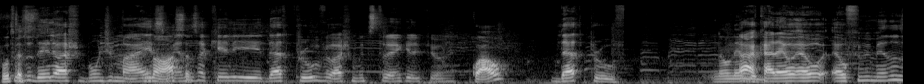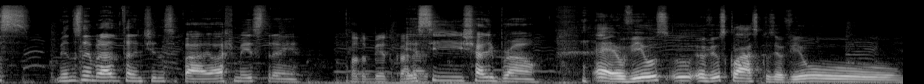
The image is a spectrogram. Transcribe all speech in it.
Puta, Tudo dele eu acho bom demais, Nossa. menos aquele Death Proof, eu acho muito estranho aquele filme. qual? Death Proof. Não lembro. Ah, cara, é, é, o, é o filme menos, menos lembrado do Tarantino, se pá. Eu acho meio estranho. Ó do B do caralho. Esse Charlie Brown. É, eu vi os, eu vi os clássicos, eu vi o.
